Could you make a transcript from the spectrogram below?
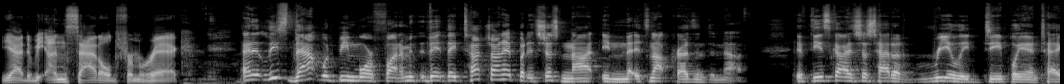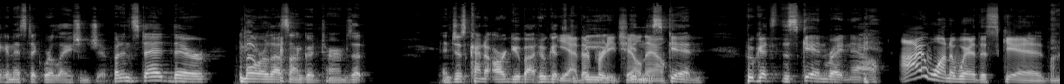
yeah, to be unsaddled from Rick. And at least that would be more fun. I mean, they, they touch on it, but it's just not in. It's not present enough. If these guys just had a really deeply antagonistic relationship, but instead they're more or less on good terms, at, and just kind of argue about who gets Yeah, to they're be pretty chill in now. skin. Who gets the skin right now. I want to wear the skin.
